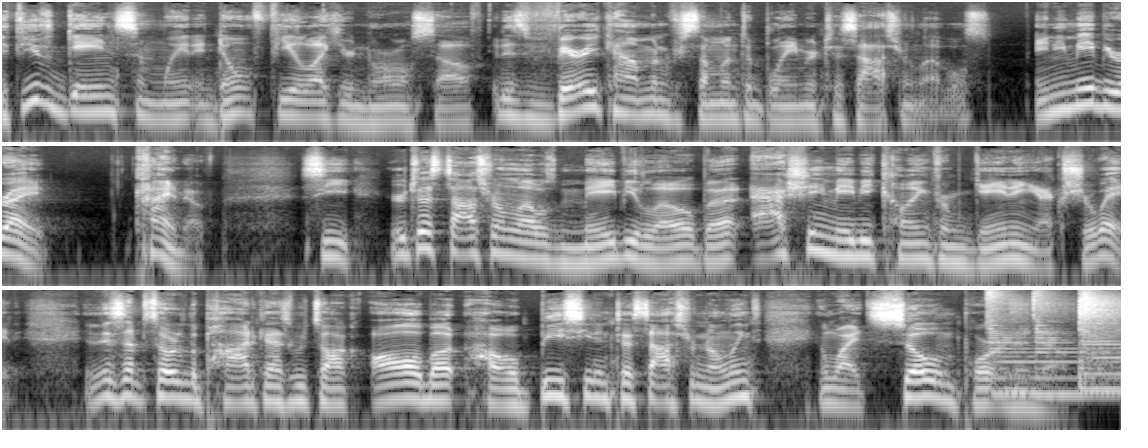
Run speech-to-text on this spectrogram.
If you've gained some weight and don't feel like your normal self, it is very common for someone to blame your testosterone levels. And you may be right, kind of. See, your testosterone levels may be low, but that actually may be coming from gaining extra weight. In this episode of the podcast, we talk all about how obesity and testosterone are linked and why it's so important to know.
